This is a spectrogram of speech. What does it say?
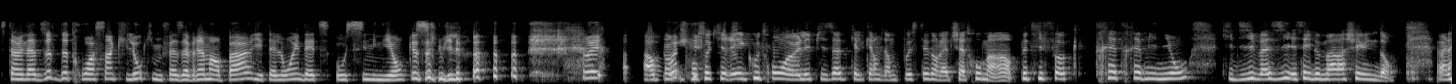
c'était un adulte de 300 kilos qui me faisait vraiment peur. Il était loin d'être aussi mignon que celui-là. oui. Alors pour, pour, ceux qui réécouteront euh, l'épisode, quelqu'un vient de poster dans la chatroom un petit phoque très très mignon qui dit vas-y essaye de m'arracher une dent. Voilà.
